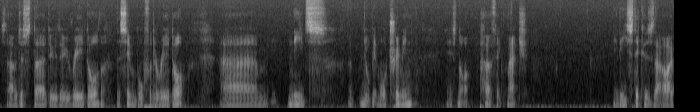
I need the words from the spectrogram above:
So just uh, do the rear door the, the symbol for the rear door. Um, needs a little bit more trimming. It's not a perfect match. These stickers that I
